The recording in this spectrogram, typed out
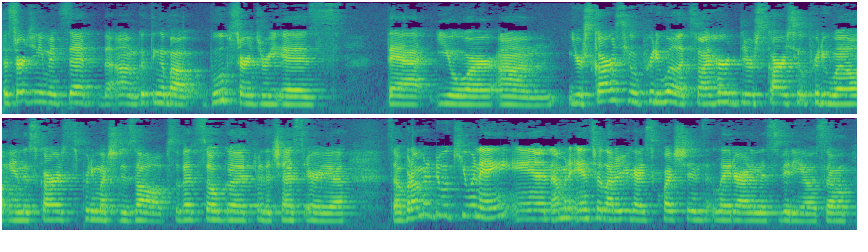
the surgeon even said the um, good thing about boob surgery is that your um, your scars heal pretty well. So I heard your scars heal pretty well and the scars pretty much dissolve. So that's so good for the chest area. So, but I'm gonna do a Q&A and I'm gonna answer a lot of you guys' questions later on in this video. So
